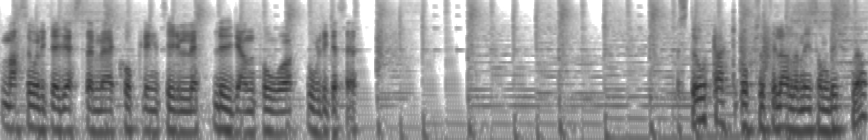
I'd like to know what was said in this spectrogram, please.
massa olika gäster med koppling till ligan på olika sätt. Stort tack också till alla ni som lyssnat.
